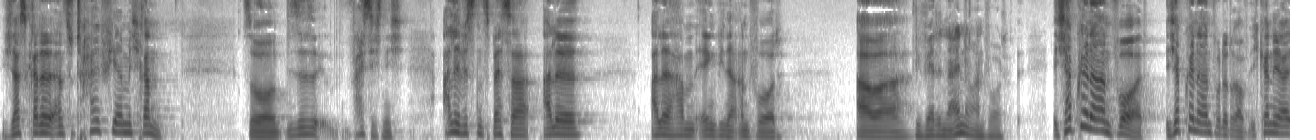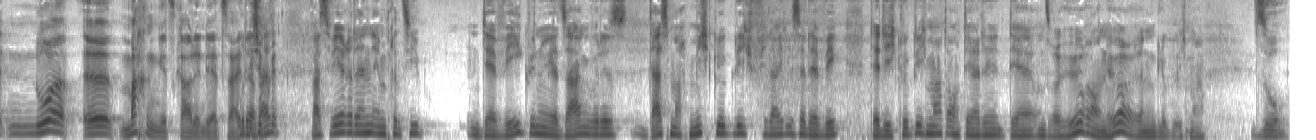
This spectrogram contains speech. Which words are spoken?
ich lasse gerade an- total viel an mich ran. So, diese, weiß ich nicht. Alle wissen es besser. Alle, alle haben irgendwie eine Antwort. Aber Wie wäre denn deine Antwort? ich habe keine Antwort. Ich habe keine Antwort darauf. Ich kann ja halt nur äh, machen jetzt gerade in der Zeit. Oder was, was wäre denn im Prinzip der Weg, wenn du jetzt sagen würdest, das macht mich glücklich, vielleicht ist ja der Weg, der dich glücklich macht, auch der, der, der unsere Hörer und Hörerinnen glücklich macht. So.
